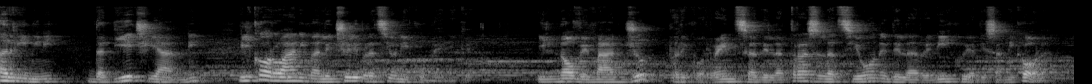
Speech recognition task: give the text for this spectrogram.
A Rimini, da dieci anni, il coro anima le celebrazioni ecumeniche. Il 9 maggio, ricorrenza della traslazione della reliquia di San Nicola.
